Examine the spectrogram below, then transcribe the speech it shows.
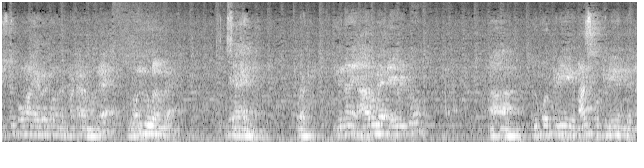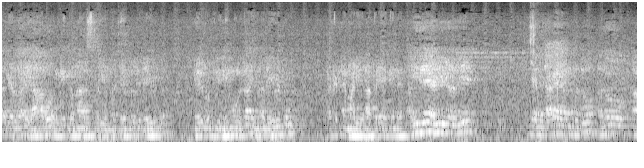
ಇಷ್ಟು ಗೋಮಾಳ ಇರಬೇಕು ಅನ್ನೋದ್ರ ಪ್ರಕಾರ ನೋಡಿದ್ರೆ ಒಂದು ಅಂದ್ರೆ ಇಲ್ಲ ಹೊರಗೆ. ಇದನ್ನ ಯಾರೂ ದಯವಿಟ್ಟು ಆ, ಕೊಟ್ರಿ ಮಾಡಿಸ್ಕೊಟ್ರಿ ಅಂತ ಹೇಳಿದಾಗ ಯಾರು ಅದಕ್ಕೆ ಗಮನ ಹರಿಸ್ಬೇಡಿ ಅಂತ ಜನರಲ್ಲಿ ದಯವಿಟ್ಟು ಹೇಳ್ಕೊಡ್ತೀವಿ ನಿಮ್ಮ ಮೂಲಕ ಇದನ್ನ ದಯವಿಟ್ಟು ಪ್ರಕಟಣೆ ಮಾಡಿ ಎಲ್ಲ ಕಡೆ. ಯಾಕೆಂದ್ರೆ ಐದೇ ಹಳ್ಳಿಗಳಲ್ಲಿ ಜಾಗ ಇರುವಂಥದ್ದು ಅದು ಆ,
